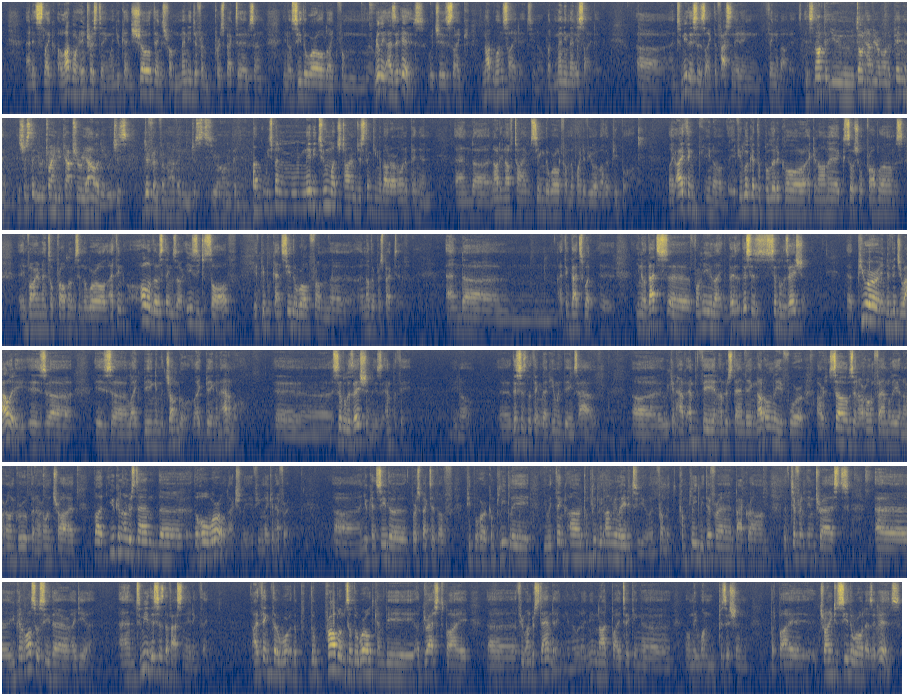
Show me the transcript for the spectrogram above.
And it's like a lot more interesting when you can show things from many different perspectives and you know see the world like from really as it is, which is like not one-sided, you know, but many, many-sided. Uh, and to me, this is like the fascinating thing about it. It's not that you don't have your own opinion. It's just that you're trying to capture reality, which is different from having just your own opinion. We spend maybe too much time just thinking about our own opinion and uh, not enough time seeing the world from the point of view of other people. Like I think, you know, if you look at the political, economic, social problems, environmental problems in the world, I think all of those things are easy to solve if people can see the world from uh, another perspective. And uh, I think that's what, uh, you know, that's uh, for me like th this is civilization. Uh, pure individuality is is uh, like being in the jungle, like being an animal. Uh, civilization is empathy, you know. Uh, this is the thing that human beings have. Uh, we can have empathy and understanding not only for ourselves and our own family and our own group and our own tribe, but you can understand the, the whole world, actually, if you make an effort. Uh, and you can see the, the perspective of people who are completely, you would think, uh, completely unrelated to you and from a completely different background with different interests. Uh, you can also see their idea. And to me, this is the fascinating thing. I think the, the, the problems of the world can be addressed by, uh, through understanding, you know what I mean? Not by taking uh, only one position, but by trying to see the world as it is.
